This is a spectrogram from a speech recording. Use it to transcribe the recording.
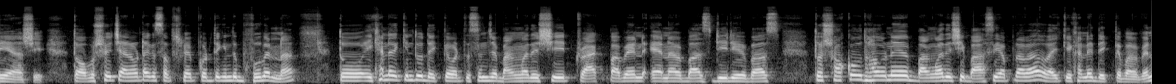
নিয়ে আসি। তো অবশ্যই চ্যানেলটাকে সাবস্ক্রাইব করতে কিন্তু ভুলবেন না। তো এখানে কিন্তু দেখতে পারতেছেন যে বাংলাদেশি ট্রাক পাবেন এনআর বাস ডিডি বাস তো সকল ধরনের বাংলাদেশি বাসই আপনারা লাইক এখানে দেখতে পারবেন।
